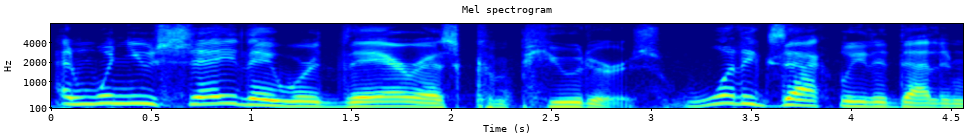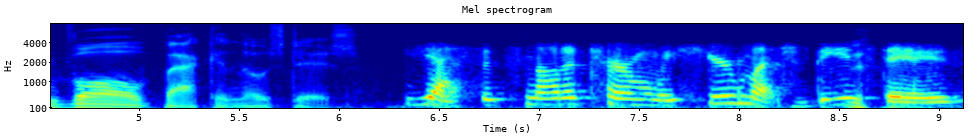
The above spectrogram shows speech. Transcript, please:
And when you say they were there as computers, what exactly did that involve back in those days? Yes, it's not a term we hear much mm-hmm. these days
